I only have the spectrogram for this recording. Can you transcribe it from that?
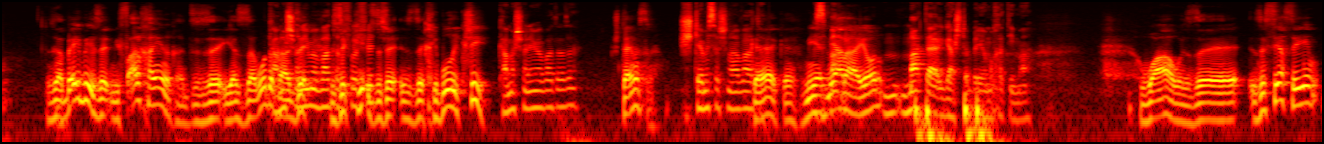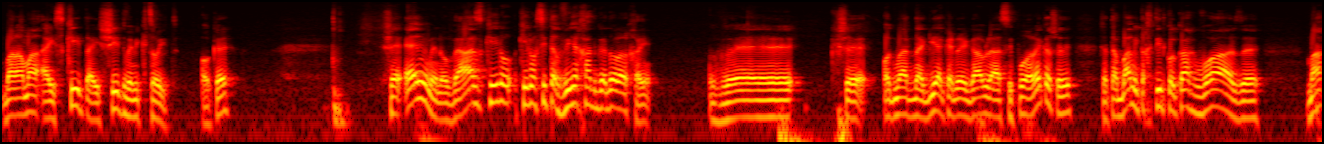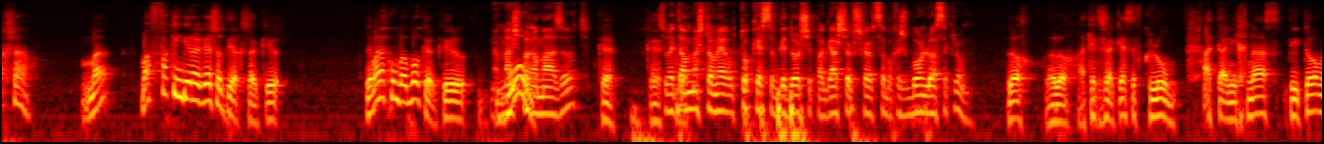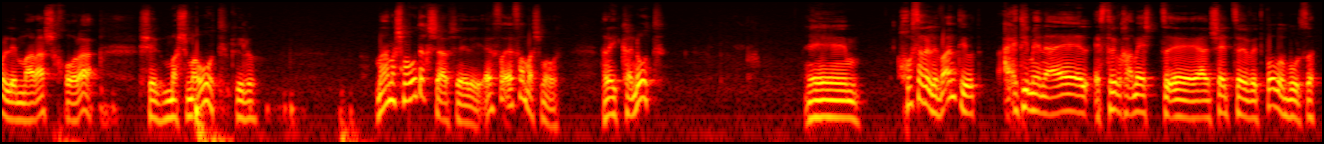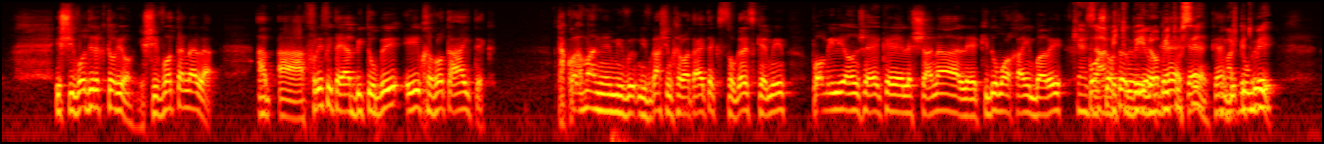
זה ה baby, זה מפעל חיים, זה, זה יזמות. כמה אחת, שנים עבדת זה, FreeFit? זה, זה, זה חיבור רגשי, כמה שנים עבדת על זה? 12. 12 שנה עבדת? כן, כן. מי, מי הרעיון? מה אתה הרגשת ביום החתימה? וואו, זה, זה שיא השיאים ברמה העסקית, האישית ומקצועית, אוקיי? שאין ממנו, ואז כאילו, כאילו עשית וי אחד גדול על החיים. וכשעוד מעט נגיע כנראה גם לסיפור הרקע שלי, כשאתה בא מתחתית כל כך גבוהה, אז מה עכשיו? מה, מה פאקינג ירגש אותי עכשיו, כאילו? למה לקום בבוקר, כאילו? ממש בום. ברמה הזאת? כן, כן. זאת אומרת, מה שאתה אומר, אותו כסף גדול שפגשת ושכב אצלך בחשבון, לא עשה כלום. לא, לא, לא. הקטע של הכסף, כלום. אתה נכנס פתאום למראה שחורה של משמעות, כאילו. מה המשמעות עכשיו שלי? איפה, איפה המשמעות? ריקנות. אמ, חוסר רלוונטיות. הייתי מנהל 25 צ- אה, אנשי צוות פה בבורסה, ישיבות דירקטוריון, ישיבות הנהלה. הפריפיט היה B2B עם חברות ההייטק. אתה כל הזמן נפגש עם חברות ההייטק, סוגר הסכמים, פה מיליון שקל לשנה לקידום אורח חיים בריא. כן, זה היה שלושת B2B, מיליון, לא כן, B2C, כן, כן, ממש B2B.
